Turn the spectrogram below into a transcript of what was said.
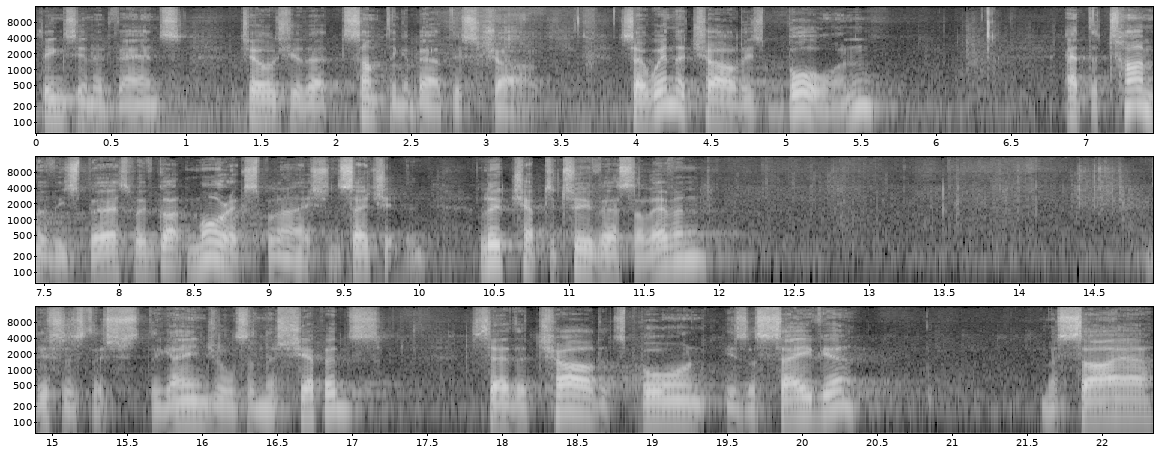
things in advance tells you that something about this child. So when the child is born, at the time of his birth, we've got more explanation. So, Luke chapter 2, verse 11. This is the, the angels and the shepherds. So, the child that's born is a Saviour, Messiah,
